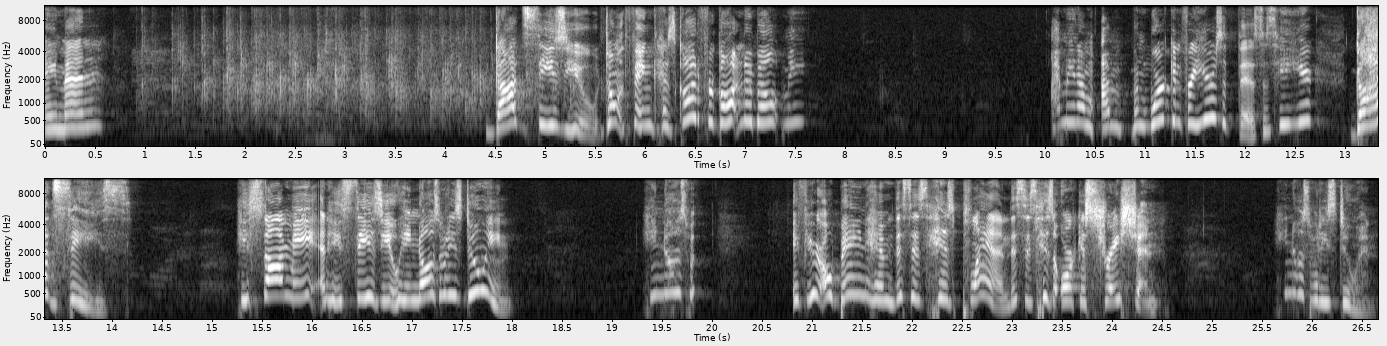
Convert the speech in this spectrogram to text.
Amen. God sees you. Don't think, has God forgotten about me? I mean, I'm, I'm been working for years at this. Is he here? God sees. He saw me and he sees you. He knows what he's doing. He knows what, if you're obeying him, this is his plan, this is his orchestration. He knows what he's doing.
